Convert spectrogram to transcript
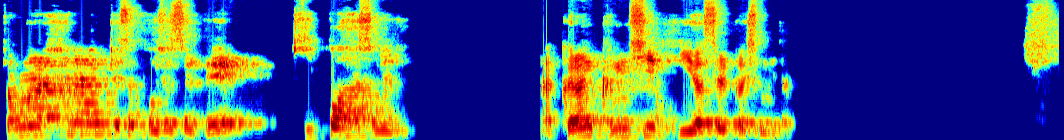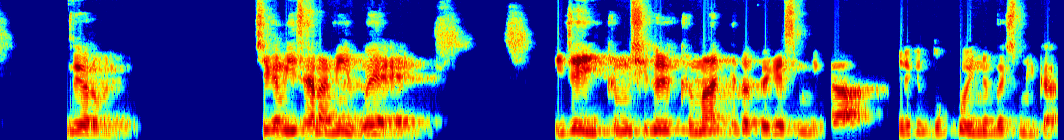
정말 하나님께서 보셨을 때 기뻐하시는 그런 금식이었을 것입니다. 근데 여러분, 지금 이 사람이 왜 이제 이 금식을 그만해도 되겠습니까? 이렇게 묻고 있는 것입니까?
